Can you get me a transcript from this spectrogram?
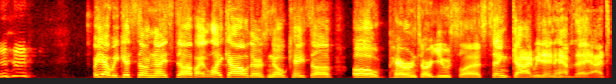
Mm-hmm. But yeah, we get some nice stuff. I like how there's no case of, oh, parents are useless. Thank God we didn't have that.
